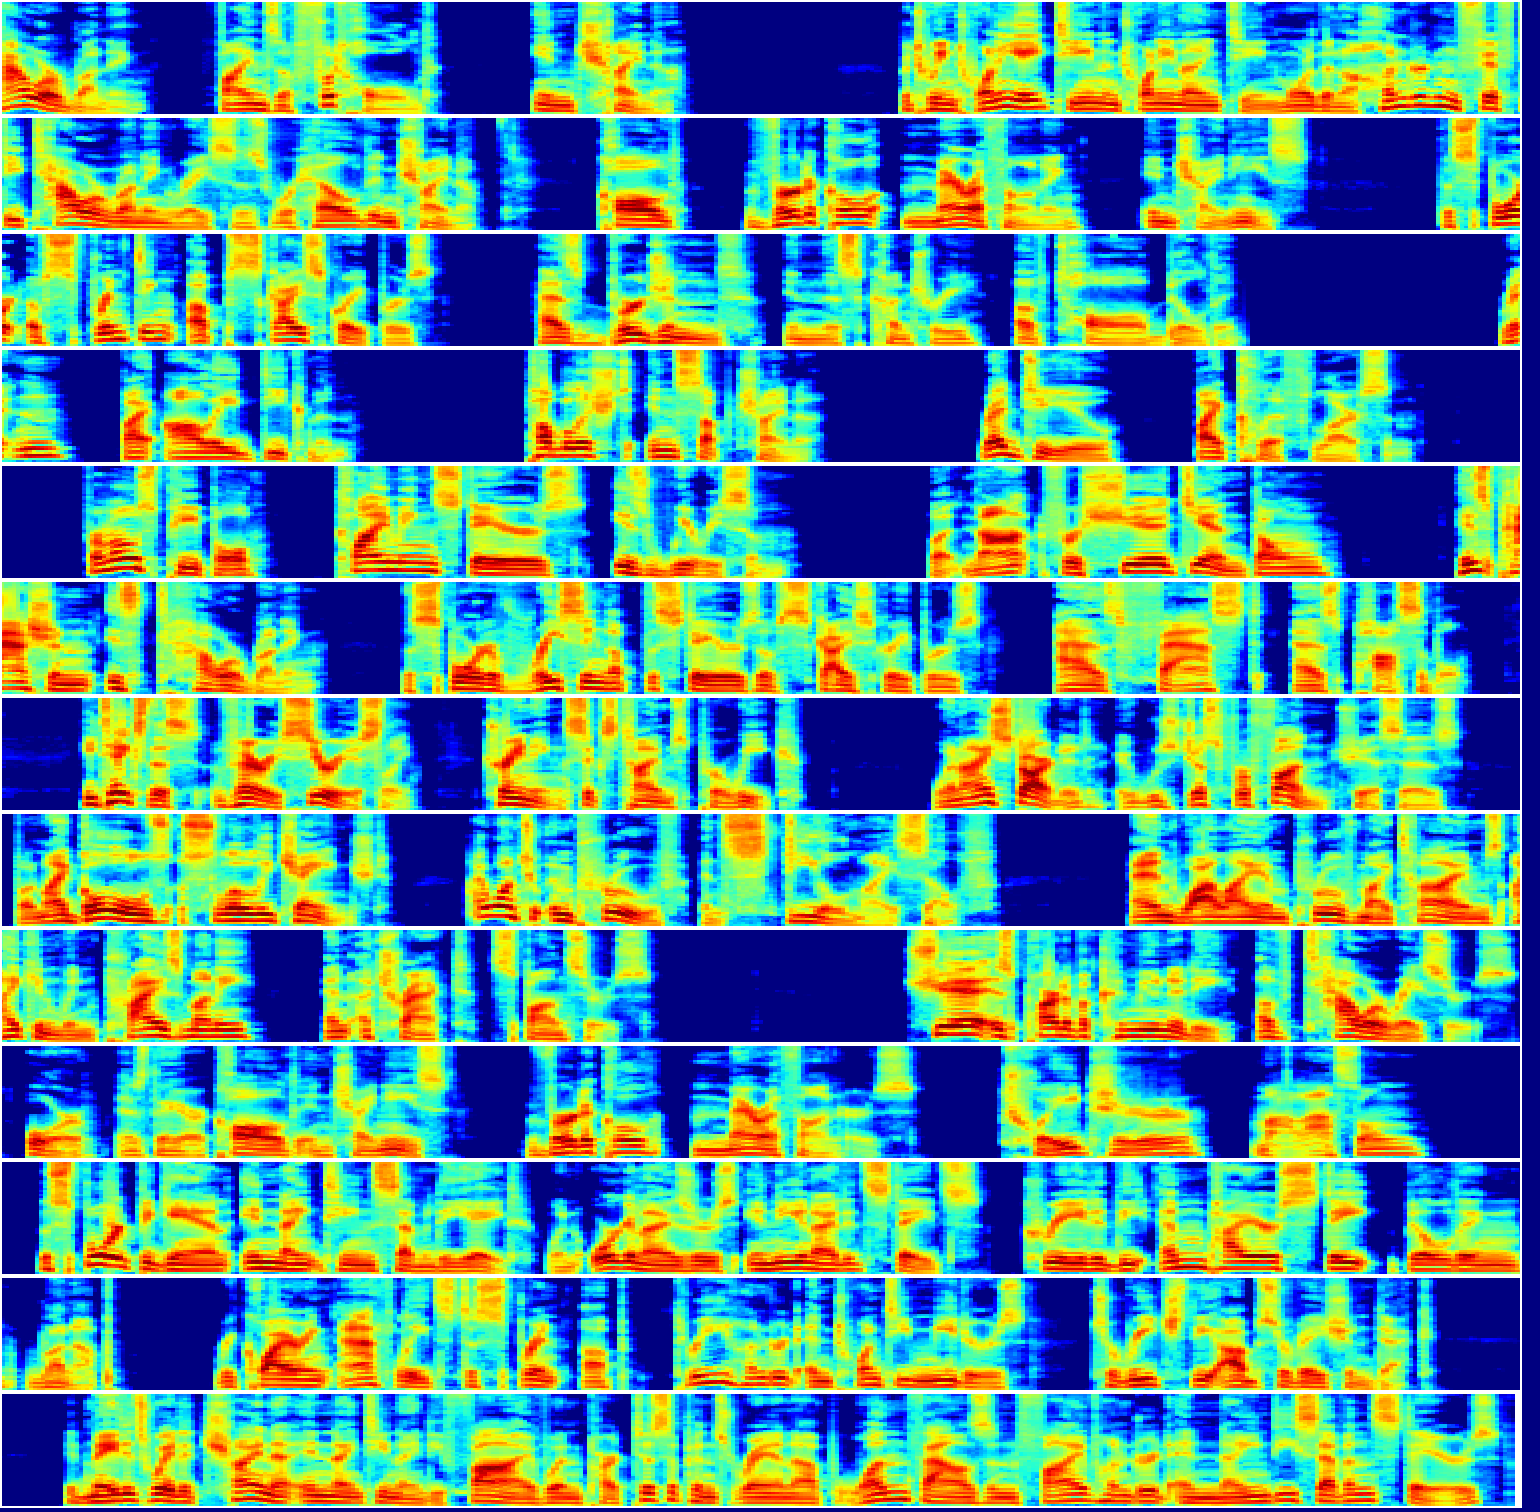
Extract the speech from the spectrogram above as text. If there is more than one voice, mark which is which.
Speaker 1: Tower running finds a foothold in China. Between 2018 and 2019, more than 150 tower running races were held in China, called vertical marathoning in Chinese. The sport of sprinting up skyscrapers has burgeoned in this country of tall building. Written by Olli Dieckmann. Published in SupChina. Read to you by Cliff Larsen. For most people, climbing stairs is wearisome but not for Xue Jiandong. His passion is tower running, the sport of racing up the stairs of skyscrapers as fast as possible. He takes this very seriously, training six times per week. When I started, it was just for fun, Xue says, but my goals slowly changed. I want to improve and steel myself. And while I improve my times, I can win prize money and attract sponsors. Xue is part of a community of tower racers, or as they are called in Chinese, vertical marathoners, 垂直马拉松. The sport began in 1978 when organizers in the United States created the Empire State Building Run Up, requiring athletes to sprint up 320 meters to reach the observation deck. It made its way to China in 1995 when participants ran up 1,597 stairs,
